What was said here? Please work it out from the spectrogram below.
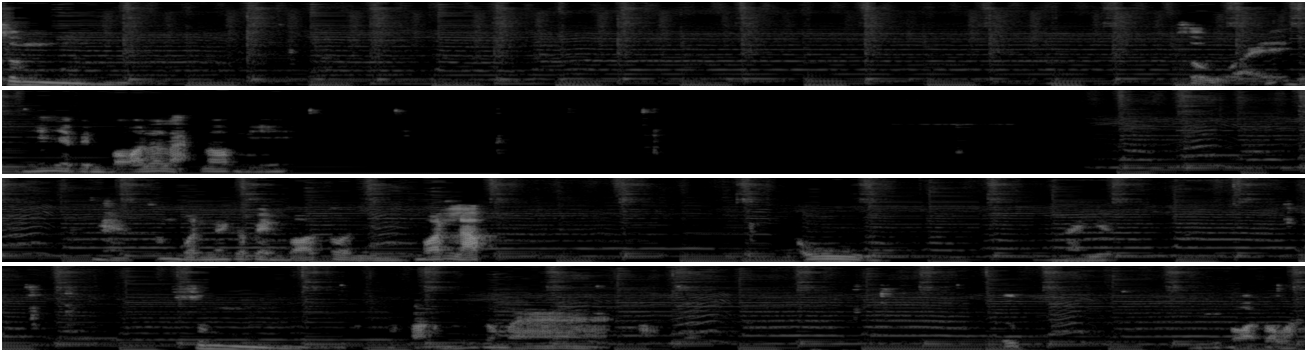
ซุ่มสวย นี่จะเป็นบอสแล้วหลักรอบนี้ ข้างบนนั่นก็เป็นบอสตัวนึงบอสลับอู้มาเยอะซุ่มฝั่งนี้ก็มาอึ๊บนี่บอสป่าวะ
